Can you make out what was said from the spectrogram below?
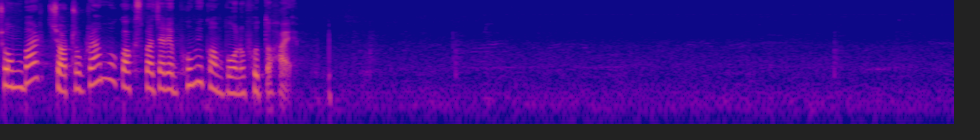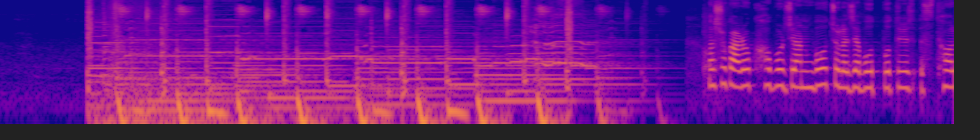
সোমবার চট্টগ্রাম ও কক্সবাজারে ভূমিকম্প অনুভূত হয়। দর্শক, আরও খবর জানব। চলে যাব উৎপত্তির স্থল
